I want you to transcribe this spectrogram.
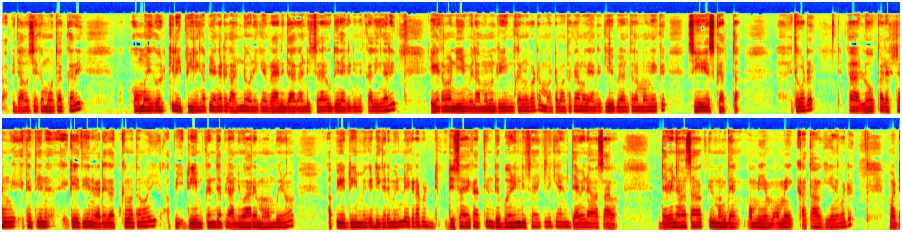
අපි දවසක මොහොතක් කරේ ඕ මයි ගෝඩ් කියලා ෆීලිං අපි අඟට ගන්න ඕනේ. කියන්නේ රෑ නිදා ගන්න ඉස්සරහ උදේ නැගිටින්න කලින් හරි ඒක තමයි නියම වෙලා මම ඩ්‍රීම් කරනකොට මට මතකයි මගේ ඇඟ කීපයන් තරම් මම ඒක සීරියස් ගත්තා. එතකොට ලෝ ප්‍රොඩක්ෂන් එක තියෙන එකේ තියෙන වැදගත්කම තමයි අපි ඩ්‍රීම් කරන දේ අපිට අනිවාර්යයෙන්ම හම්බ වෙනවා. අපි ඒ ඩ්‍රීම් එක දිගටම ඉන්න එකට අපිට ඩිසයිර් එකක් තියෙන ද බර්නින් ඩිසයිර් කියලා කියන්නේ දැවෙන ආසාව. දැවෙන ආසාවක් තියෙන මම දැන් මම මේ මම මේ කතාව කියනකොට මට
